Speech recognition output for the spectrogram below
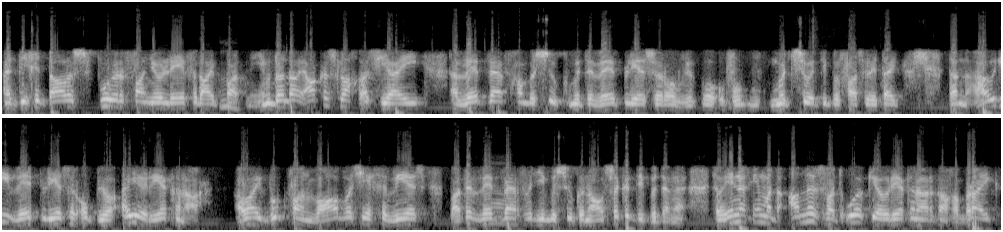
um, digitale spoor van jou lê vir daai pad nie. Jy moet onthou elke slag as jy 'n webwerf gaan besoek met 'n webleser of, of, of met so 'n tipe fasiliteit, dan hou die webleser op jou eie rekenaar. Hou hy boek van waar was jy gewees, watter webwerf het jy besoek en al sulke tipe dinge. So enigiemand anders wat ook jou rekenaar kan gebruik,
